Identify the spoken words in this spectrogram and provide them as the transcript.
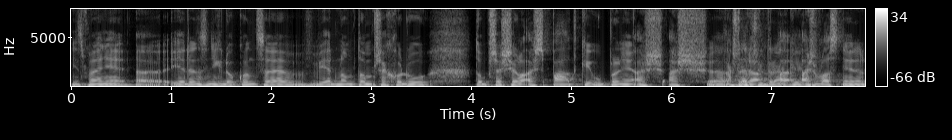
Nicméně eh, jeden z nich dokonce v jednom tom přechodu to přešel až zpátky úplně až, až, Až teda, až vlastně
